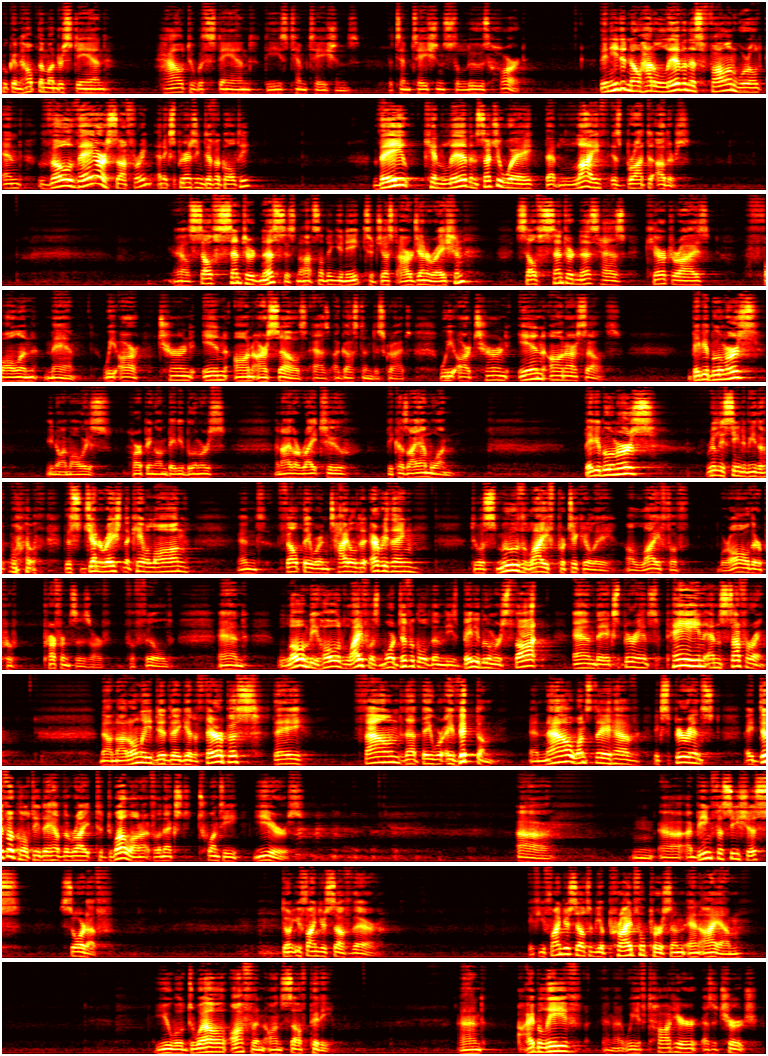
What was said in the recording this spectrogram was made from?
who can help them understand how to withstand these temptations, the temptations to lose heart. They need to know how to live in this fallen world, and though they are suffering and experiencing difficulty, they can live in such a way that life is brought to others. You know, self centeredness is not something unique to just our generation. Self centeredness has characterized fallen man. We are turned in on ourselves, as Augustine describes. We are turned in on ourselves. Baby boomers, you know, I'm always harping on baby boomers, and I have a right to because I am one. Baby boomers really seem to be the, this generation that came along and felt they were entitled to everything, to a smooth life, particularly a life of where all their preferences are fulfilled. And lo and behold, life was more difficult than these baby boomers thought, and they experienced pain and suffering. Now, not only did they get a therapist, they found that they were a victim. And now, once they have experienced a difficulty, they have the right to dwell on it for the next 20 years. Uh, uh, I'm being facetious, sort of. Don't you find yourself there? if you find yourself to be a prideful person, and I am, you will dwell often on self pity. And I believe, and we have taught here as a church,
